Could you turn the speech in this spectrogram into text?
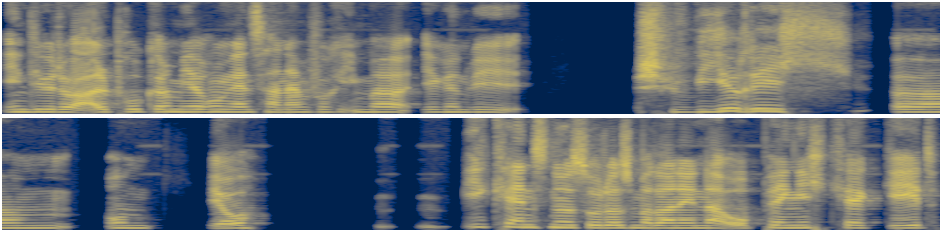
Individualprogrammierungen sind einfach immer irgendwie schwierig ähm, und ja, ich kenne es nur so, dass man dann in eine Abhängigkeit geht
